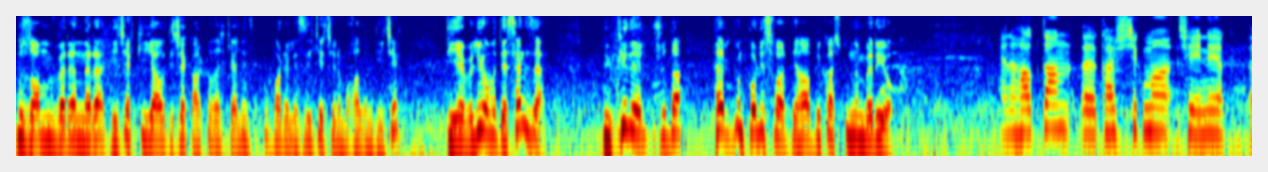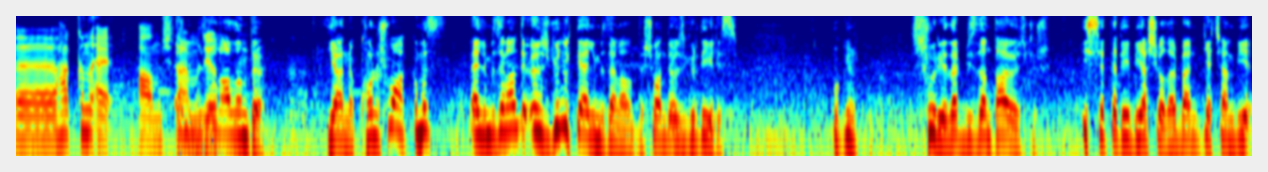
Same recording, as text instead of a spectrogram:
Bu zammı verenlere diyecek ki ya diyecek arkadaş gelin bu parayla siz geçinin bakalım diyecek. Diyebiliyor mu desenize. Mümkün değil. Şurada her gün polis var diye ha birkaç günden beri yok. Yani halktan e, karşı çıkma şeyini e, hakkını e, almışlar mı elimizden diyorsun? alındı. Yani konuşma hakkımız elimizden alındı. Özgürlük de elimizden alındı. Şu anda özgür değiliz. Bugün Suriyeliler bizden daha özgür. İstedikleri gibi yaşıyorlar. Ben geçen bir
